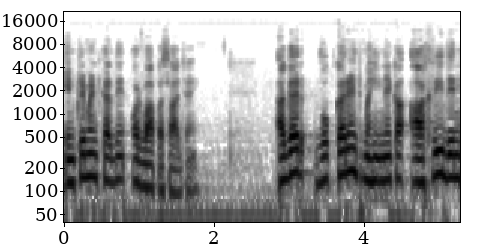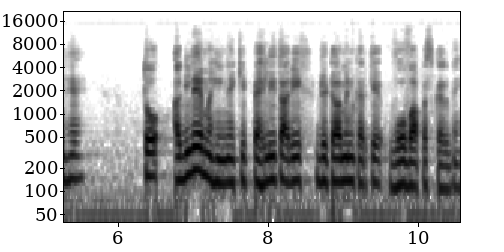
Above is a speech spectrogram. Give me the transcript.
انکریمنٹ کر دیں اور واپس آ جائیں۔ اگر وہ کرنٹ مہینے کا آخری دن ہے، تو اگلے مہینے کی پہلی تاریخ ڈٹرمن کر کے وہ واپس کر دیں۔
